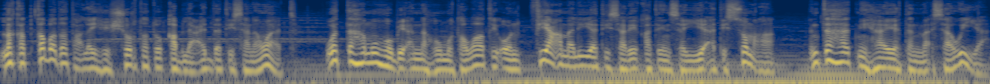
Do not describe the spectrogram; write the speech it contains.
لقد قبضت عليه الشرطة قبل عدة سنوات واتهموه بأنه متواطئ في عملية سرقة سيئة السمعة انتهت نهاية مأساوية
